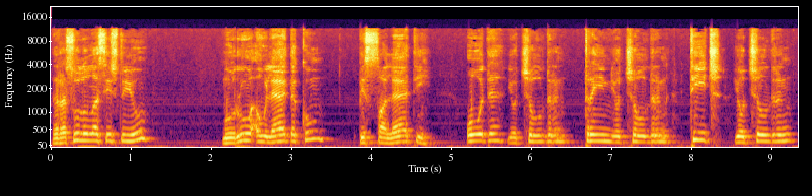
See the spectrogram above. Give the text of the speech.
The Rasulullah says to you, Muru awladakum bisalati. Order your children, train your children, teach your children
